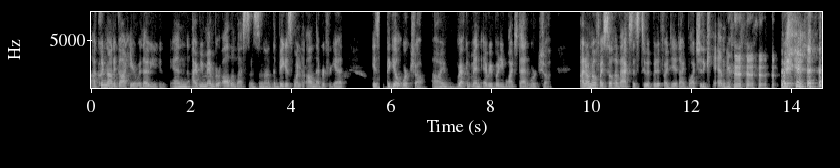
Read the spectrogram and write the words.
I could not have got here without you. And I remember all the lessons. And the biggest one I'll never forget is the guilt workshop. I recommend everybody watch that workshop. I don't know if I still have access to it, but if I did, I'd watch it again.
